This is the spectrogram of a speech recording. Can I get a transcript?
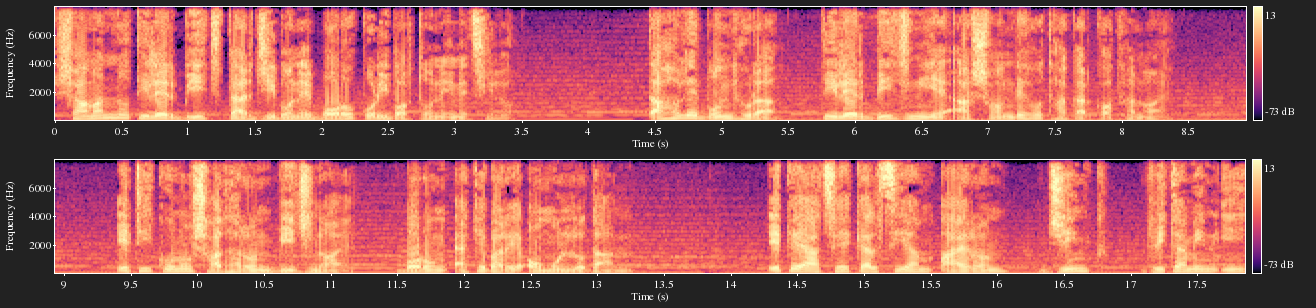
সামান্য তিলের বীজ তার জীবনে বড় পরিবর্তন এনেছিল। তাহলে বন্ধুরা, তিলের বীজ নিয়ে আর সন্দেহ থাকার কথা নয়। এটি কোনো সাধারণ বীজ নয়, বরং একেবারে অমূল্য দান। এতে আছে calcium, iron, zinc, vitamin E,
